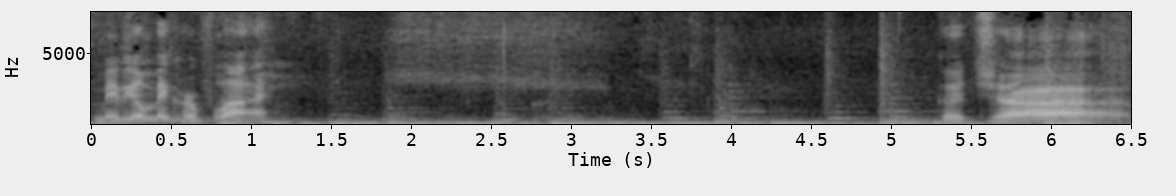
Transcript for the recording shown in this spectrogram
Maybe I'll make her fly. Good job.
